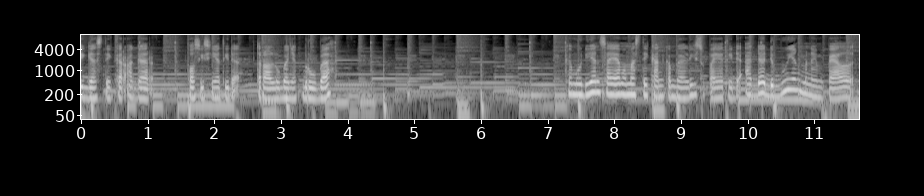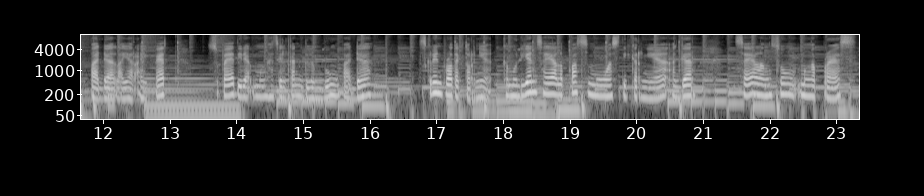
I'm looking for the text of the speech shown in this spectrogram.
tiga stiker agar posisinya tidak terlalu banyak berubah Kemudian saya memastikan kembali supaya tidak ada debu yang menempel pada layar iPad supaya tidak menghasilkan gelembung pada screen protectornya. Kemudian saya lepas semua stikernya agar saya langsung mengepres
